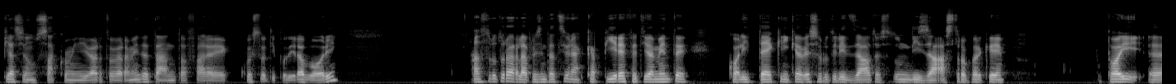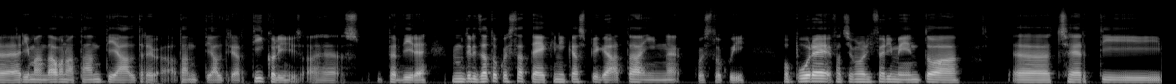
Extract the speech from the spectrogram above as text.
piace un sacco, mi diverto veramente tanto a fare questo tipo di lavori, a strutturare la presentazione, a capire effettivamente quali tecniche avessero utilizzato, è stato un disastro perché poi eh, rimandavano a tanti, altre, a tanti, altri articoli eh, per dire abbiamo utilizzato questa tecnica spiegata in questo qui, oppure facevano riferimento a eh, certi,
